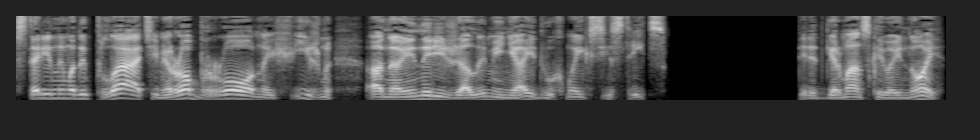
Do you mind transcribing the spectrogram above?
старинной моды платьями, роброной, фижмы. Она и наряжала меня и двух моих сестриц. Перед германской войной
